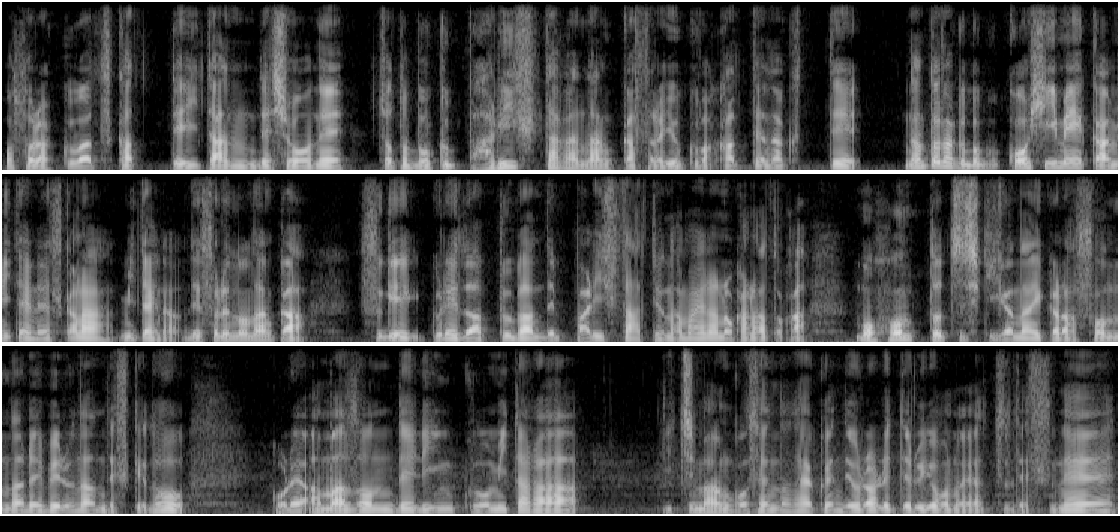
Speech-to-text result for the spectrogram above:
おそらくは使っていたんでしょうね。ちょっと僕バリスタがなんかすらよくわかってなくて、なんとなく僕コーヒーメーカーみたいなやつかなみたいな。で、それのなんか、すげえグレードアップ版でバリスタっていう名前なのかなとか、もうほんと知識がないからそんなレベルなんですけど、これ Amazon でリンクを見たら、15,700円で売られてるようなやつですね。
